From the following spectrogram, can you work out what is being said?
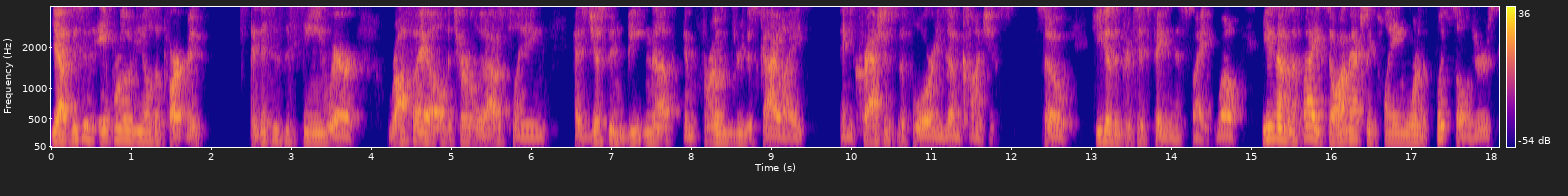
Yeah, this is April O'Neil's apartment, and this is the scene where Raphael, the turtle that I was playing, has just been beaten up and thrown through the skylight, and he crashes to the floor and he's unconscious. So he doesn't participate in this fight. Well, he's not in the fight, so I'm actually playing one of the foot soldiers,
